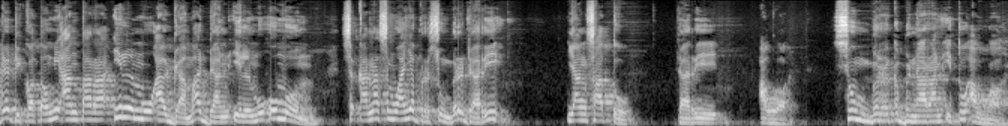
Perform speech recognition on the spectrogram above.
ada dikotomi antara ilmu agama dan ilmu umum. Karena semuanya bersumber dari yang satu, dari Allah. Sumber kebenaran itu Allah.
